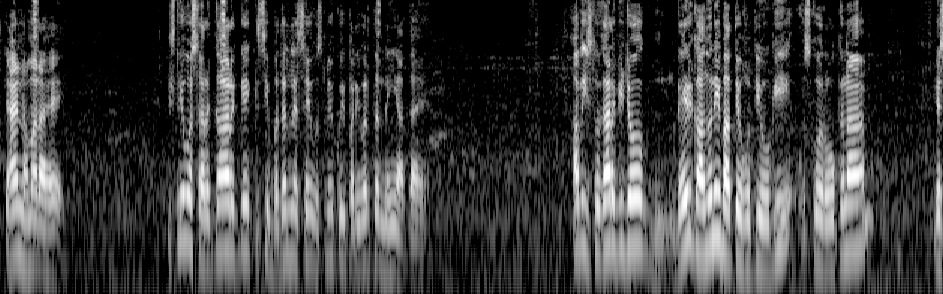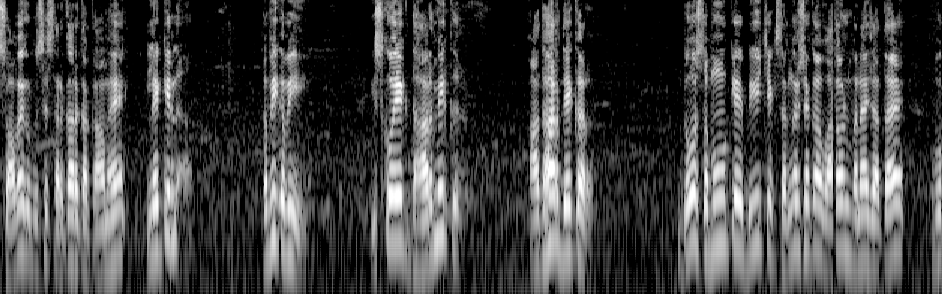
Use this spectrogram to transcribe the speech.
स्टैंड हमारा है। इसलिए वो सरकार के किसी बदलने से उसमें कोई परिवर्तन नहीं आता है। अब इस प्रकार की जो गैर कानूनी बातें होती होगी, उसको रोकना ये स्वाभाविक रूप से सरकार का काम है। लेकिन कभी कभी इसको एक धार्मिक आधार देकर दो समूह के बीच एक संघर्ष का वातावरण बनाया जाता है, वो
